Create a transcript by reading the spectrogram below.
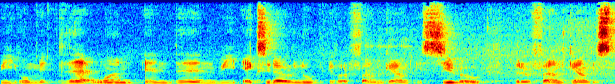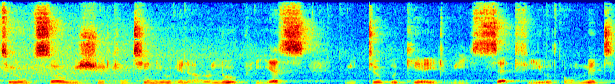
we omit that one, and then we exit our loop if our found count is 0, but our found count is 2, so we should continue in our loop, yes. We duplicate, we set field, omit,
